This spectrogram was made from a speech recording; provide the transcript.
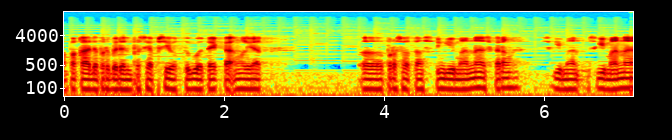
apakah ada perbedaan persepsi waktu gue TK ngelihat uh, perosotan setinggi mana sekarang segimana segimana.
